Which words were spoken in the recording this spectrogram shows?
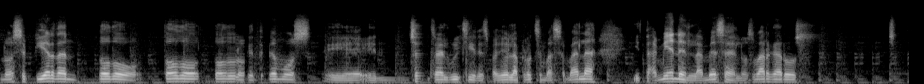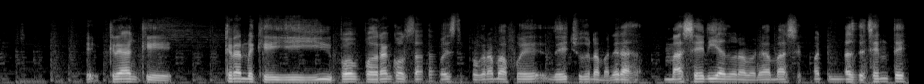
no se pierdan todo todo todo lo que tenemos eh, en Central Weekly en español la próxima semana y también en la mesa de los márgaros. Eh, crean que créanme que podrán constatar este programa fue de hecho de una manera más seria de una manera más más decente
